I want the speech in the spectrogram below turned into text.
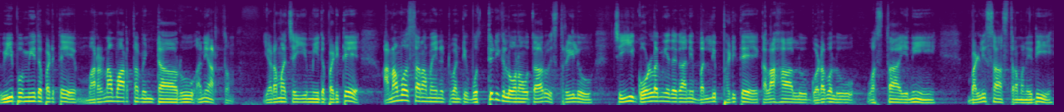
వీపు మీద పడితే మరణ వార్త వింటారు అని అర్థం. ఎడమ చెయ్యి మీద పడితే అనవసరమైనటువంటి ఒత్తిడికి లోనవుతారు స్త్రీలు. చెయ్యి గోళ్ళ మీద కానీ బల్లి పడితే కలహాలు గొడవలు వస్తాయని బల్లి శాస్త్రం అనేది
